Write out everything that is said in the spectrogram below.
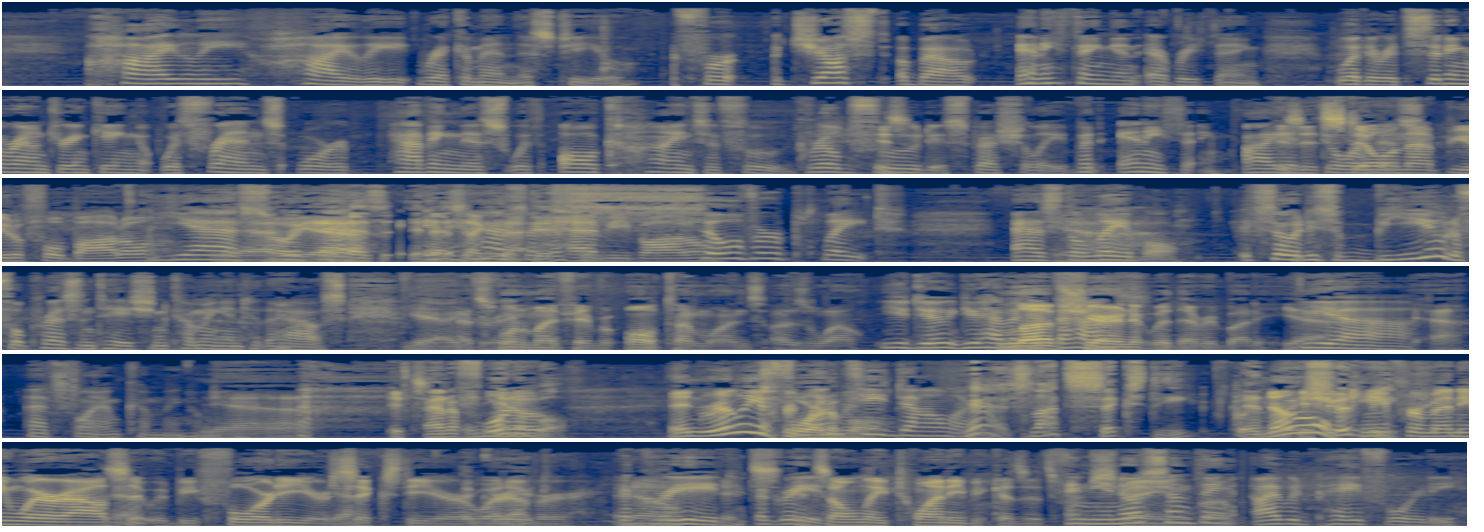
Highly, highly recommend this to you for just about anything and everything, whether it's sitting around drinking with friends or having this with all kinds of food, grilled food especially, but anything. I Is it adore still this. in that beautiful bottle? Yes, Yeah. Oh, yeah. that, It has- it has, like, has that a heavy bottle. silver plate as the label. So it is a beautiful presentation coming into the house. Yeah, I That's agree. one of my favorite all-time ones as well. You do? You have it Love at the sharing house? it with everybody. Yeah, Yeah. yeah, That's why I'm coming home. yeah, It's and you know, affordable. And really affordable. Twenty dollars. yeah, it's not sixty. But no, it should it came be. from anywhere else, it would be 40 or 60 or Agreed. whatever. you know. Agreed, It's, agreed. It's only 20 because it's from And you know something? but- I would pay forty.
